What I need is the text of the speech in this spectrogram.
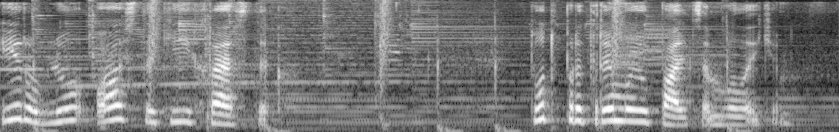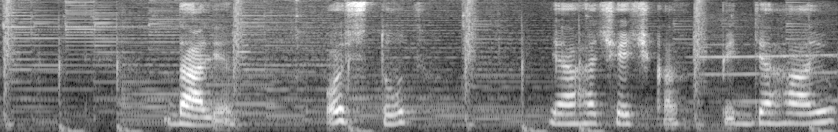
і роблю ось такий хрестик. Тут притримую пальцем великим. Далі, ось тут я гачечка піддягаю,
